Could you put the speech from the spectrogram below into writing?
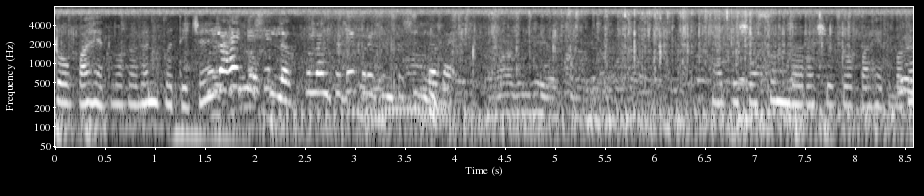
टोप आहेत बघा गणपतीचे फुलं आहे की शिल्लक फुलांचं डेकोरेशनचं शिल्लक आहे अतिशय सुंदर असे टोप आहेत बघा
